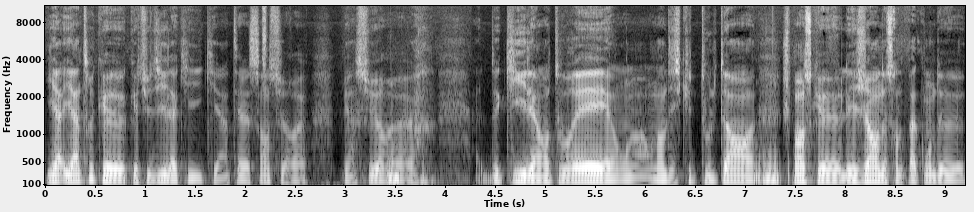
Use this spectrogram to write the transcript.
Il y, a- il y a un truc euh, que tu dis là qui, qui est intéressant sur, euh, bien sûr, euh, de qui il est entouré. On, on en discute tout le temps. Mm. Je pense que les gens ne se rendent pas compte de,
